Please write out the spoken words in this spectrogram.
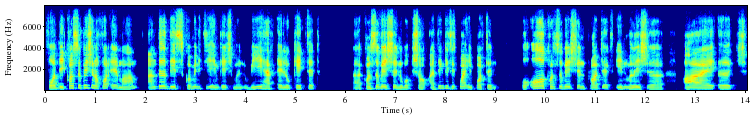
for the conservation of Fort Emma, under this community engagement, we have allocated uh, conservation workshop. I think this is quite important. For all conservation projects in Malaysia, I urge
